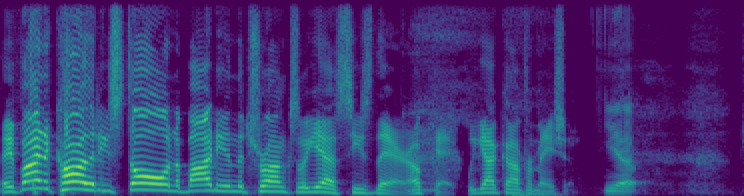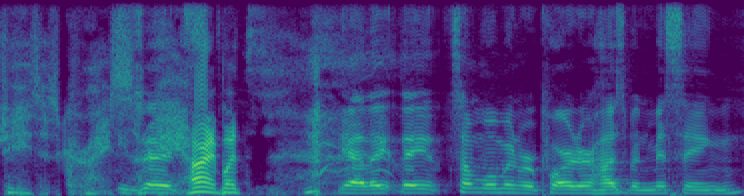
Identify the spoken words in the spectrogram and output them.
They find a car that he stole and the body in the trunk. So yes, he's there. Okay, we got confirmation. Yep. Jesus Christ. Okay, a- All right, but Yeah, they they some woman reported her husband missing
